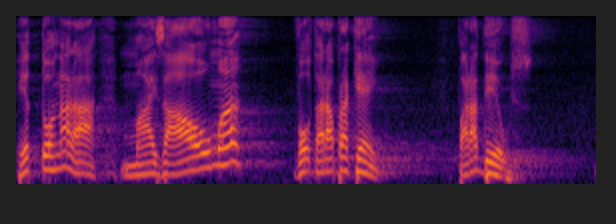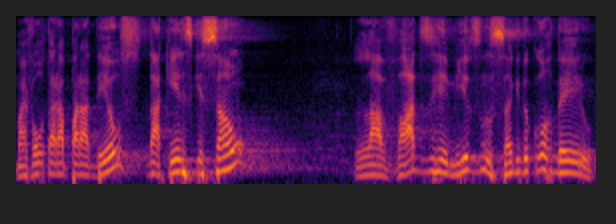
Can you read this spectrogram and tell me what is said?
Retornará, mas a alma voltará para quem? Para Deus. Mas voltará para Deus daqueles que são lavados e remidos no sangue do Cordeiro.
